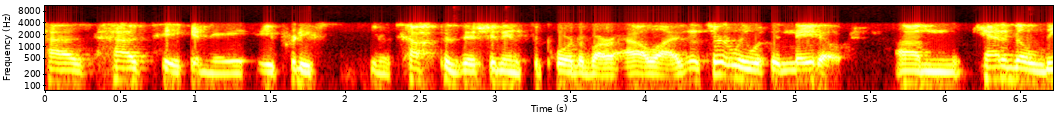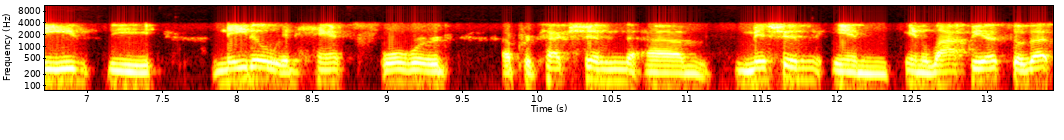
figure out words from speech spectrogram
has has taken a, a pretty you know tough position in support of our allies, and certainly within NATO. Um, Canada leads the NATO Enhanced Forward uh, Protection um, mission in in Latvia. So that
